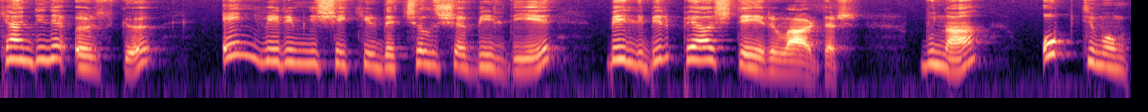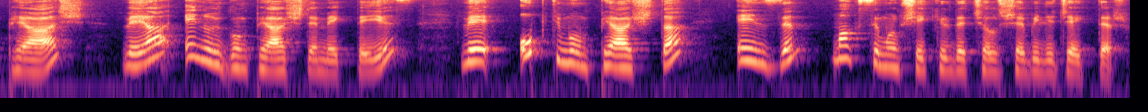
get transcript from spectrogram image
kendine özgü en verimli şekilde çalışabildiği belli bir pH değeri vardır. Buna optimum pH veya en uygun pH demekteyiz ve optimum pH'ta enzim maksimum şekilde çalışabilecektir.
